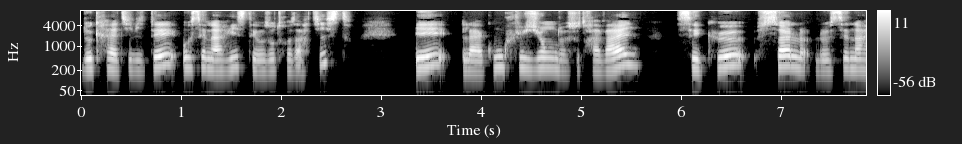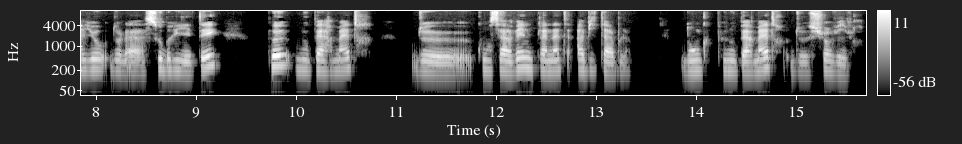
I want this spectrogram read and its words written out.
de créativité aux scénaristes et aux autres artistes et la conclusion de ce travail, c'est que seul le scénario de la sobriété peut nous permettre de conserver une planète habitable, donc peut nous permettre de survivre.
